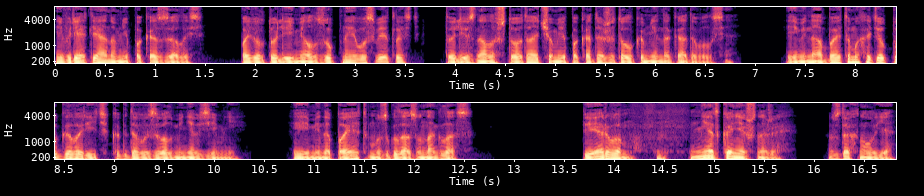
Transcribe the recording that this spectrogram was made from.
и вряд ли оно мне показалось. Павел то ли имел зуб на его светлость, то ли знал что-то, о чем я пока даже толком не догадывался. Именно об этом и хотел поговорить, когда вызывал меня в зимний. И именно поэтому с глазу на глаз. «Первым? Нет, конечно же», — вздохнул я.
